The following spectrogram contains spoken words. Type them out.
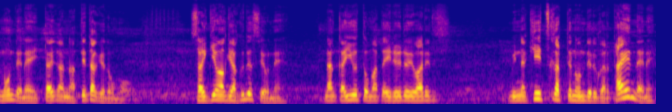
飲んでね一体感になってたけども。最近は逆ですよね。なんか言うとまたいろいろ言われるし。みんな気使って飲んでるから大変だよね。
